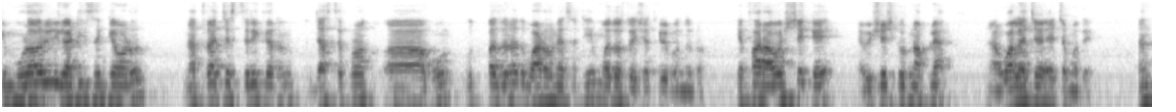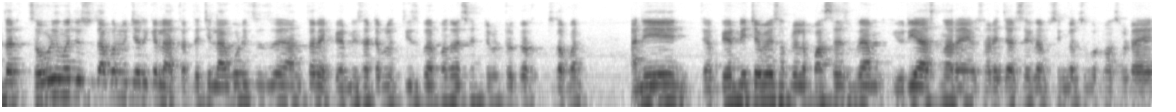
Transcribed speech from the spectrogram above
की मुळावरील गाठीची संख्या वाढून नत्राचे स्थिरीकरण जास्त प्रमाणात होऊन उत्पादनात वाढ होण्यासाठी मदत होते शेतकरी बंधूंनो. हे फार आवश्यक आहे विशेष करून आपल्या वालाच्या याच्यामध्ये. नंतर चवळीमध्ये सुद्धा आपण विचार केला तर त्याची लागवडीचं जे अंतर आहे पेरणीसाठी आपल्याला तीस बाय पंधरा सेंटीमीटर करतो आपण. आणि त्या पेरणीच्या वेळेस आपल्याला पासष्ट ग्राम युरिया असणार आहे साडेचारशे ग्राम सिंगल सुपर फॉस्फेट आहे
